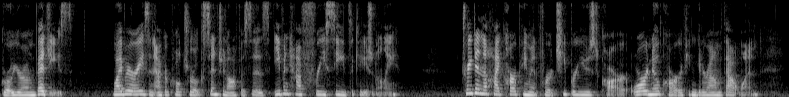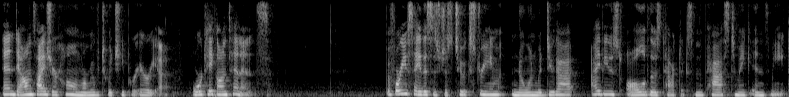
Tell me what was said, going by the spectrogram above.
Grow your own veggies. Libraries and agricultural extension offices even have free seeds occasionally. Trade in a high car payment for a cheaper used car, or no car if you can get around without one and downsize your home or move to a cheaper area, or take on tenants. Before you say this is just too extreme, no one would do that, I've used all of those tactics in the past to make ends meet,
